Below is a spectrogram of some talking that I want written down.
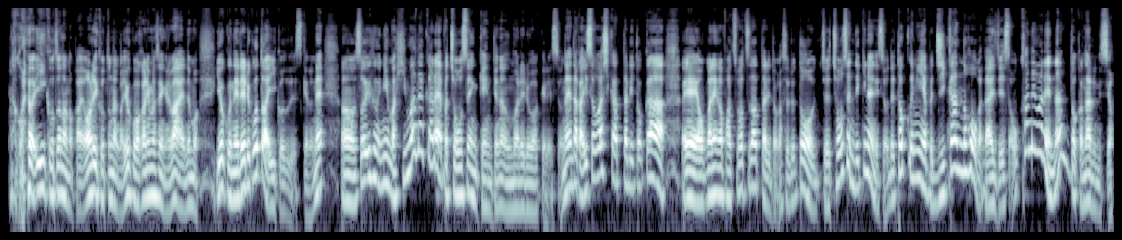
これはいいことなのか悪いことなのかよく分かりませんけど、まあでもよく寝れることはいいことですけどね。うん、そういうふうに、まあ暇だからやっぱ挑戦権っていうのは生まれるわけですよね。だから忙しかったりとか、えー、お金がパツパツだったりとかすると、じゃ挑戦できないんですよ。で、特にやっぱ時間の方が大事です。お金はね、なんとかなるんですよ。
